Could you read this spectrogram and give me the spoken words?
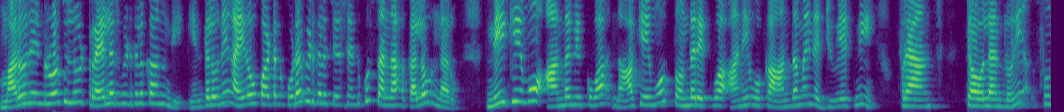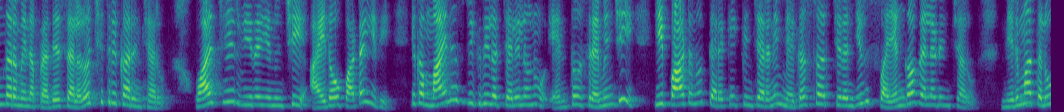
మరో రెండు రోజుల్లో ట్రైలర్ విడుదల కానుంది. ఇంతలోనే ఐదవ పాటను కూడా విడుదల చేసేందుకు సన్నాహకాల్లో ఉన్నారు. నీకేమో అందం ఎక్కువ నాకేమో తొందర ఎక్కువ అనే ఒక అందమైన డ్యూయట్ని ఫ్రాన్స్ టౌలాండ్లోని సుందరమైన ప్రదేశాలలో చిత్రీకరించారు. వాల్చేర్ వీరయ్య నుంచి ఐదవ పాట ఇది. ఇక మైనస్ డిగ్రీల చలిలోనూ ఎంతో శ్రమించి ఈ పాటను తెరకెక్కించారని మెగాస్టార్ చిరంజీవి స్వయంగా వెల్లడించారు. నిర్మాతలు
